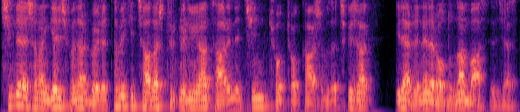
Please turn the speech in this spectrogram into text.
Çin'de yaşanan gelişmeler böyle. Tabii ki çağdaş Türk ve dünya tarihinde Çin çok çok karşımıza çıkacak. İleride neler olduğundan bahsedeceğiz.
